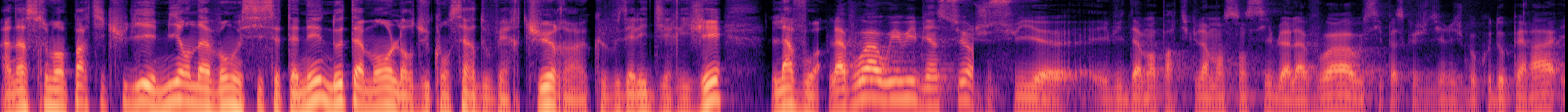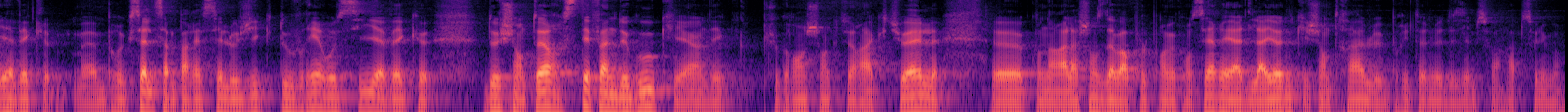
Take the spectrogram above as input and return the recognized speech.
Un instrument particulier est mis en avant aussi cette année, notamment lors du concert d'ouverture euh, que vous allez diriger, la voix. La voix, oui, oui, bien sûr. Je suis évidemment particulièrement sensible à la voix aussi parce que je dirige beaucoup d'opéra. Et avec Bruxelles, ça me paraissait logique d'ouvrir aussi avec deux chanteurs. Stéphane Degout, qui est un des plus grands chanteurs actuels, qu'on aura la chance d'avoir pour le premier concert, et Ad Lyon, qui chantera le Britain le deuxième soir, absolument.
